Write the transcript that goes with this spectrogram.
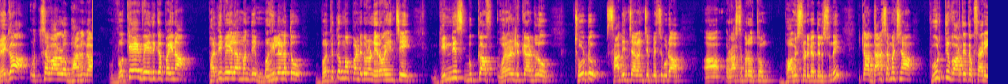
మెగా ఉత్సవాలలో భాగంగా ఒకే వేదిక పైన పదివేల మంది మహిళలతో బతుకమ్మ పండుగను నిర్వహించి గిన్నిస్ బుక్ ఆఫ్ వరల్డ్ రికార్డులో చోటు సాధించాలని చెప్పేసి కూడా రాష్ట్ర ప్రభుత్వం భావిస్తున్నట్టుగా తెలుస్తుంది. ఇక దానికి సంబంధించిన పూర్తి వార్త అయితే ఒకసారి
